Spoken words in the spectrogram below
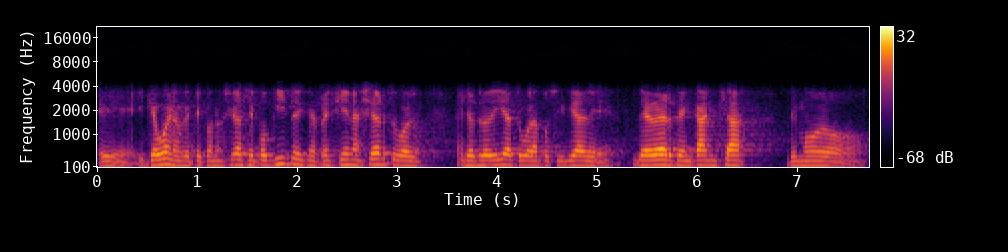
eh, y que bueno, que te conoció hace poquito y que recién ayer tuvo el, otro día tuvo la posibilidad de, verte en cancha de modo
